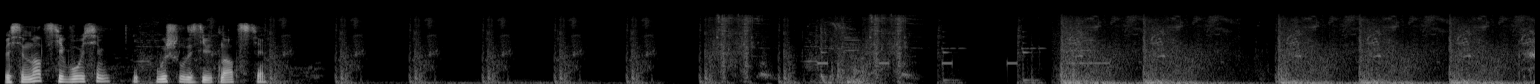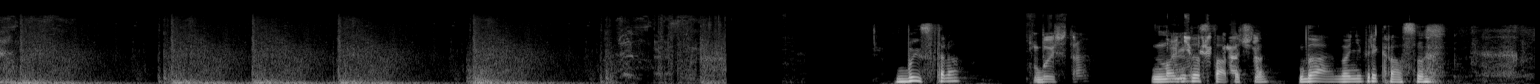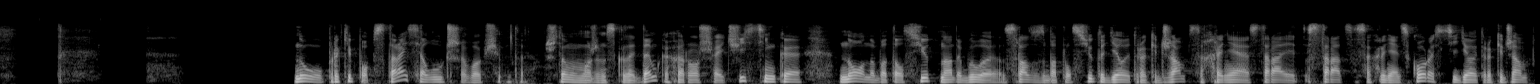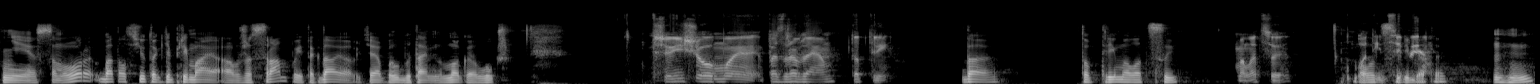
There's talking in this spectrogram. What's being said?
18,8. Вышел из 19. Быстро. Быстро. Но, но недостаточно. Не да, но не прекрасно. Ну, про кипоп старайся лучше, в общем-то. Что мы можем сказать? Демка хорошая, чистенькая, но на Battlesuit надо было сразу с Battlesuit делать Rocket Jump, сохраняя, старая, стараться сохранять скорость и делать Rocket Jump не с самого Battlesuit, где прямая, а уже с рампы, и тогда у тебя был бы тайм намного лучше. Все еще мы поздравляем топ-3. Да, топ-3 молодцы. Молодцы. Молодцы, ребята. Угу.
